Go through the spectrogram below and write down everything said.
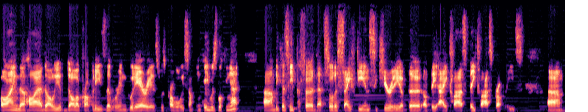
buying the higher dollar, dollar properties that were in good areas was probably something he was looking at um, because he preferred that sort of safety and security of the of the A class, B class properties. Um,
